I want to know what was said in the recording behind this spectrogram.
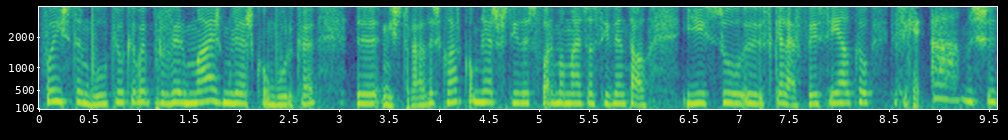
Foi em Istambul que eu acabei por ver mais mulheres com burca, eh, misturadas, claro, com mulheres vestidas de forma mais ocidental. E isso, eh, se calhar, foi assim algo que eu, que eu fiquei, ah, mas eh,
